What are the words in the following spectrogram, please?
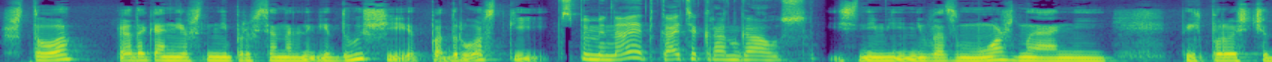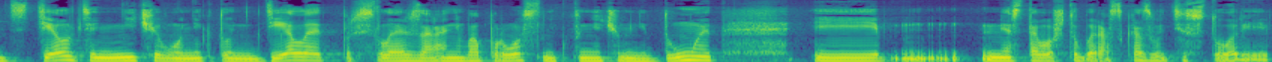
что это, конечно, не профессиональный ведущий, это подростки, Вспоминает Катя Крангаус. и с ними невозможно, они, ты их просишь что-то сделать, они ничего никто не делает, присылаешь заранее вопрос, никто ни о чем не думает. И вместо того, чтобы рассказывать истории,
